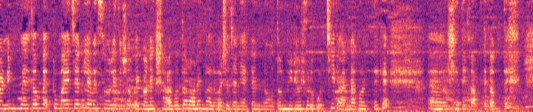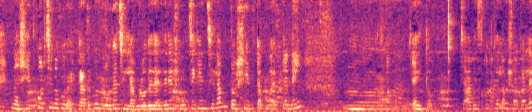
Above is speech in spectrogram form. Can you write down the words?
Morning welcome back to my channel M S মলিতে সবাইকে অনেক স্বাগত আর অনেক ভালোবাসা জানি একটা নতুন ভিডিও শুরু করছি রান্নাঘর থেকে। শীতে কাঁপতে কাঁপতে। না, শীত করছে না খুব একটা, এতক্ষণ রোদে ছিলাম, রোদে দাঁড়িয়ে সবজি কিনছিলাম, তো শীতটা খুব একটা নেই। এই তো, চা বিস্কুট খেলাম সকালে,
